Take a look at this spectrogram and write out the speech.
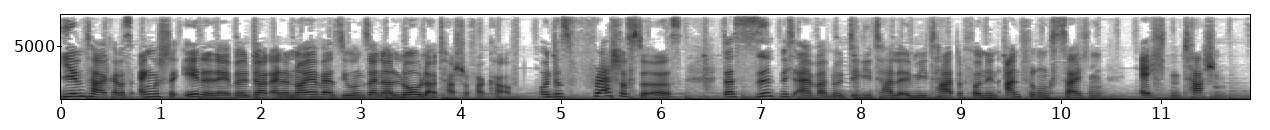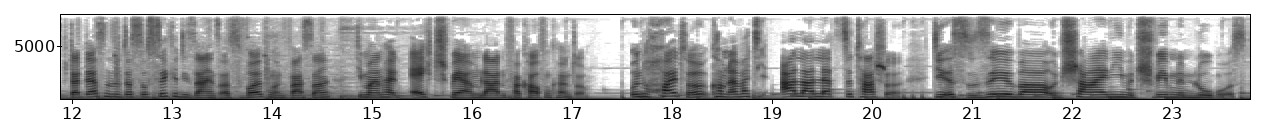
Jeden Tag hat das englische Edellabel dort eine neue Version seiner Lola-Tasche verkauft. Und das Fresheste ist, das sind nicht einfach nur digitale Imitate von in Anführungszeichen echten Taschen. Stattdessen sind das so sicke Designs aus Wolken und Wasser, die man halt echt schwer im Laden verkaufen könnte. Und heute kommt einfach die allerletzte Tasche. Die ist so silber und shiny mit schwebenden Logos.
